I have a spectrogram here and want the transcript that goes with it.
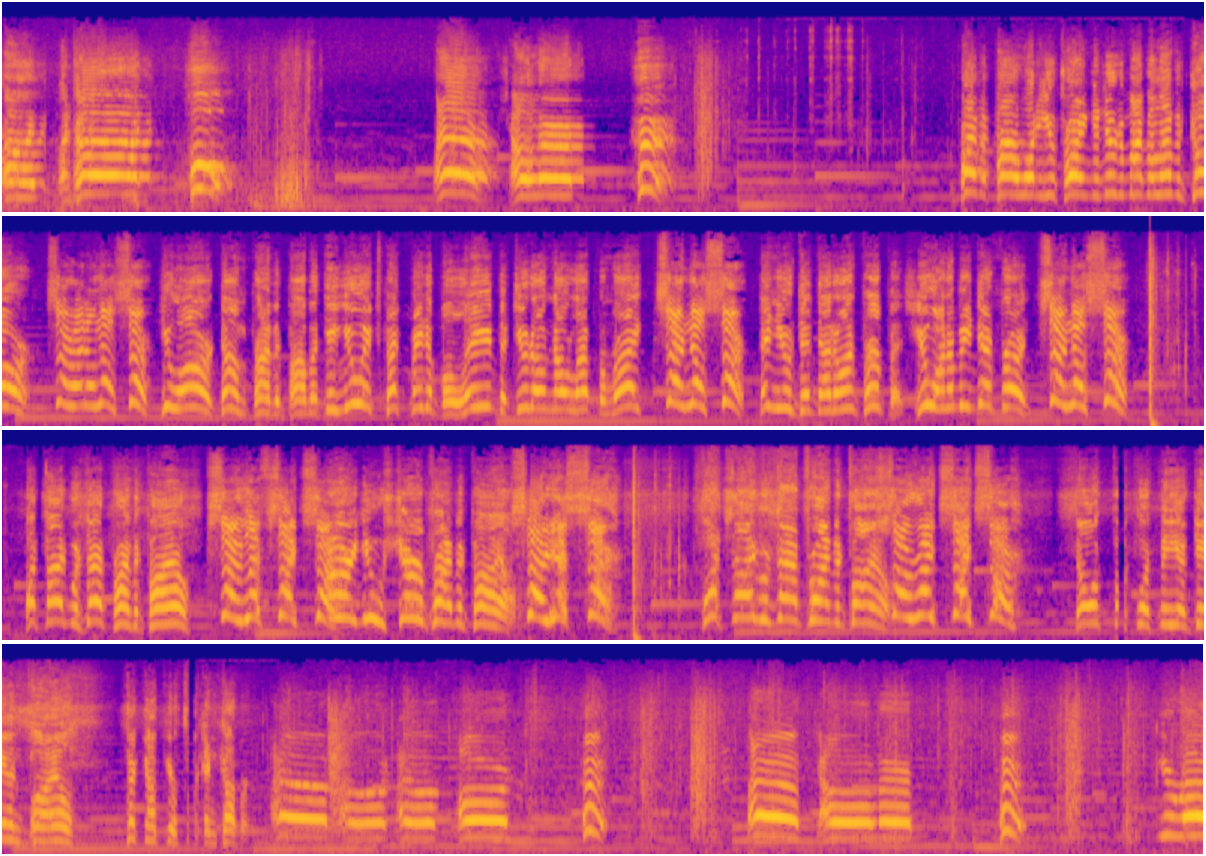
right, hold! Left, shoulder, here! Private Pyle, what are you trying to do to my beloved car? Sir, I don't know, sir! You are dumb, Private Pyle, but do you expect me to believe that you don't know left from right? Sir, no, sir! Then you did that on purpose. You want to be different. Sir, no, sir! What side was that, Private Pyle? Sir, left side, sir! Are you sure, Private Pyle? Sir, yes, sir! What side was that, Private Pyle? Sir, right side, sir! Don't fuck with me again, Pyle! Pick up your fucking cover. Out, out, out, heart. Huh. Left shoulder! Huh. You're right!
